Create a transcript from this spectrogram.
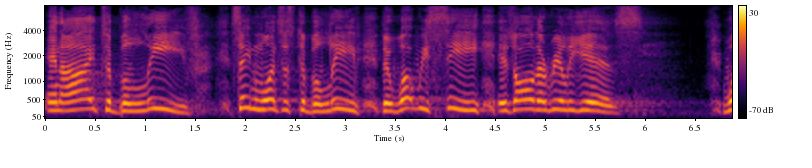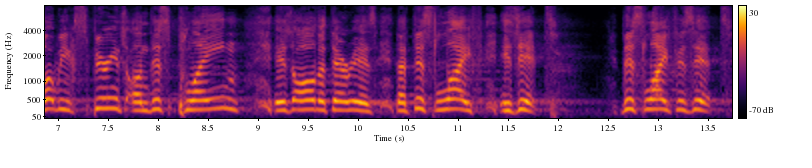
and I to believe. Satan wants us to believe that what we see is all there really is. What we experience on this plane is all that there is, that this life is it. This life is it.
